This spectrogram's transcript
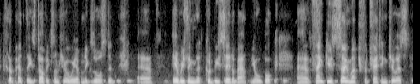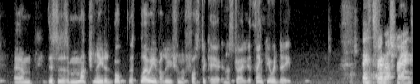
about these topics. I'm sure we haven't exhausted uh, everything that could be said about your book. Uh, thank you so much for chatting to us. Um, this is a much needed book, The Slow Evolution of Foster Care in Australia. Thank you indeed. Thanks very much, Frank.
